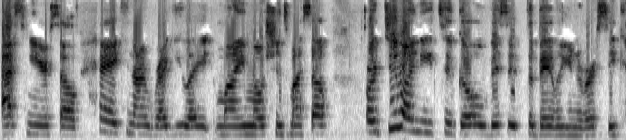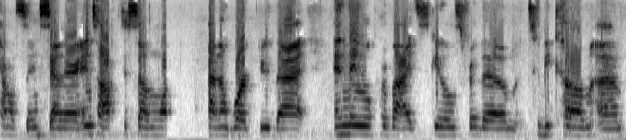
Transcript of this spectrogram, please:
asking yourself, "Hey, can I regulate my emotions myself?" or do I need to go visit the Baylor University Counseling Center and talk to someone, kind of work through that, and they will provide skills for them to become um,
